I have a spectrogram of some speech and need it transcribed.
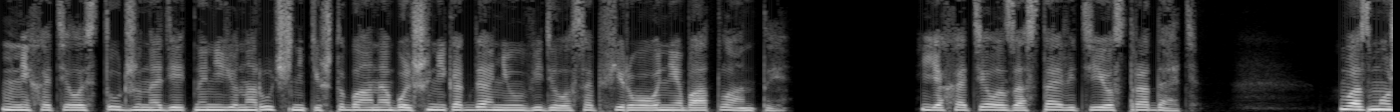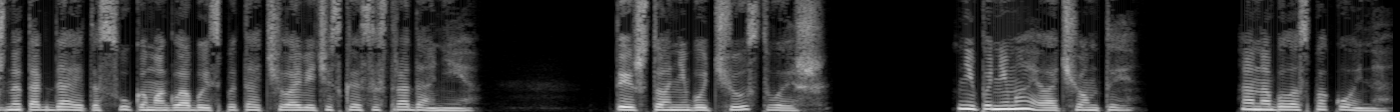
Мне хотелось тут же надеть на нее наручники, чтобы она больше никогда не увидела сапфирового неба Атланты. Я хотела заставить ее страдать. Возможно, тогда эта сука могла бы испытать человеческое сострадание. «Ты что-нибудь чувствуешь?» «Не понимаю, о чем ты», она была спокойна,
